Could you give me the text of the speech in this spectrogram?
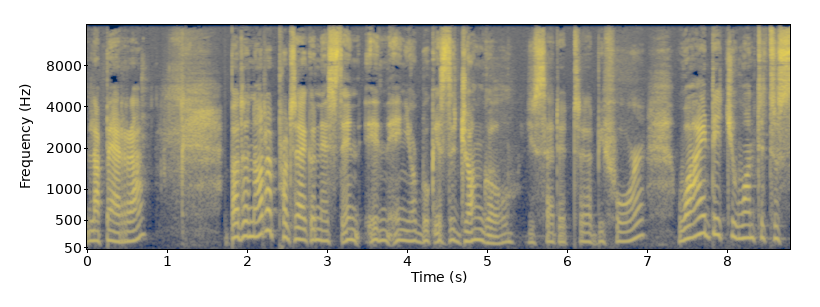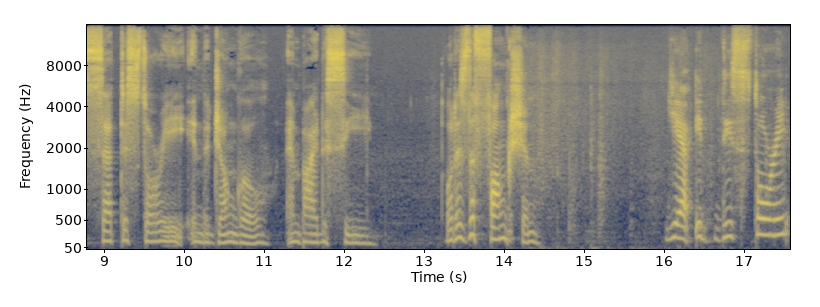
La Perra. But another protagonist in, in, in your book is the jungle. You said it uh, before. Why did you wanted to set this story in the jungle and by the sea? What is the function? Yeah it this story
